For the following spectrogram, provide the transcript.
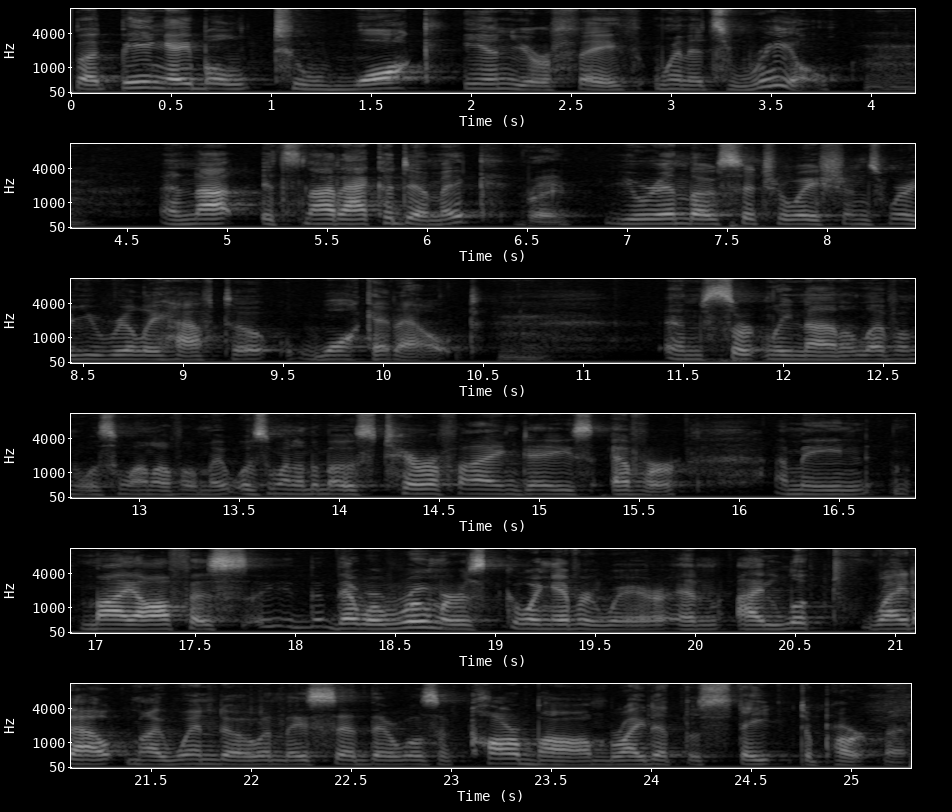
but being able to walk in your faith when it's real mm-hmm. and not it's not academic. Right. you're in those situations where you really have to walk it out. Mm-hmm. And certainly 9-11 was one of them. It was one of the most terrifying days ever. I mean my office there were rumors going everywhere and i looked right out my window and they said there was a car bomb right at the state department.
